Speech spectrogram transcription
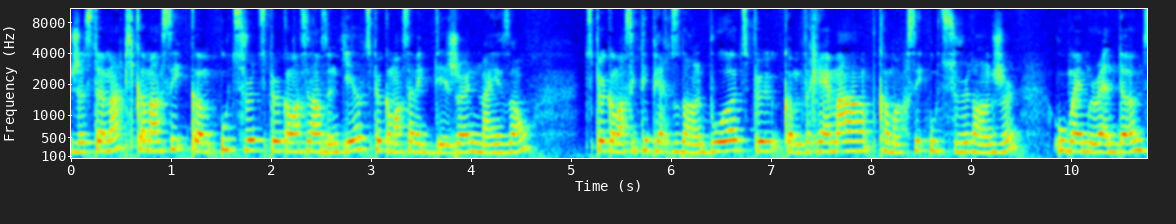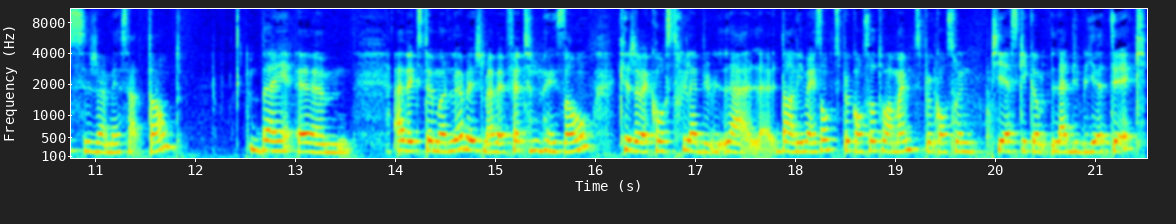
justement, puis commencer comme où tu veux. Tu peux commencer dans une guilde, tu peux commencer avec déjà une maison, tu peux commencer que t'es perdu dans le bois, tu peux comme vraiment commencer où tu veux dans le jeu, ou même random si jamais ça te tente. Ben, euh, avec ce mode-là, ben, je m'avais fait une maison que j'avais construit la, bibli- la- la- dans les maisons que tu peux construire toi-même. Tu peux construire une pièce qui est comme la bibliothèque.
